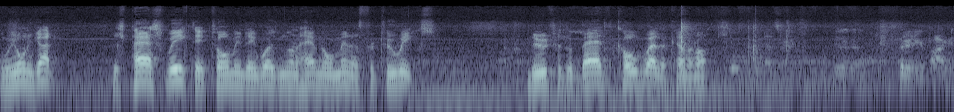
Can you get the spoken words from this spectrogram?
We only got this past week. They told me they wasn't going to have no minutes for two weeks due to the bad cold weather coming on. That's all right. Put it in your pocket.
